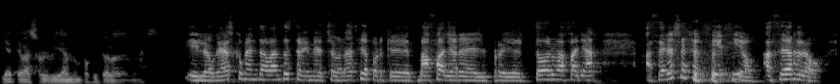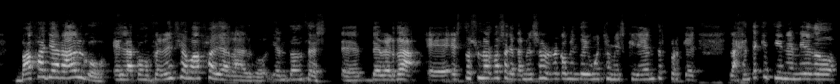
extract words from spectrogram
y ya te vas olvidando un poquito lo demás. Y lo que has comentado antes también me ha hecho gracia porque va a fallar el proyector, va a fallar. Hacer ese ejercicio, hacerlo, va a fallar algo, en la conferencia va a fallar algo. Y entonces, eh, de verdad, eh, esto es una cosa que también se lo recomiendo yo mucho a mis clientes porque la gente que tiene miedo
